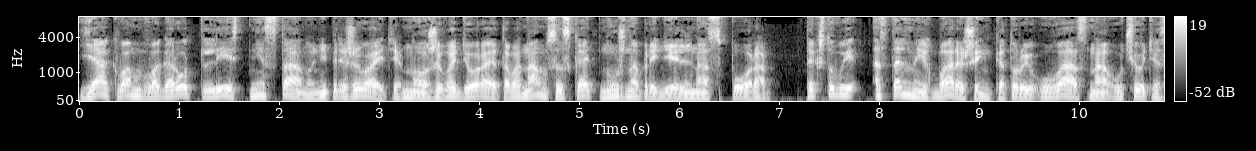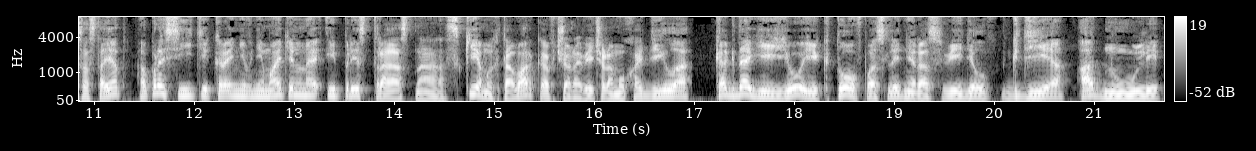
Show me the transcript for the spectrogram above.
Я к вам в огород лезть не стану, не переживайте. Но живодера этого нам сыскать нужно предельно спора. Так что вы остальных барышень, которые у вас на учете состоят, опросите крайне внимательно и пристрастно, с кем их товарка вчера вечером уходила, когда ее и кто в последний раз видел, где, одну ли,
